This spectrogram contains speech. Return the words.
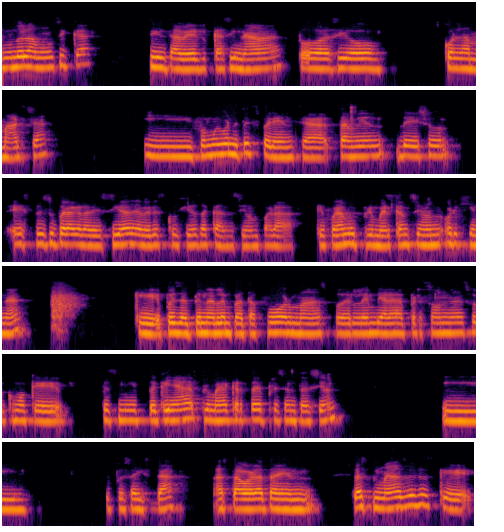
mundo de la música sin saber casi nada, todo ha sido con la marcha y fue muy bonita experiencia. También, de hecho, estoy súper agradecida de haber escogido esa canción para que fuera mi primer canción original, que pues ya tenerla en plataformas, poderla enviar a personas, fue como que pues mi pequeña primera carta de presentación y, pues ahí está. Hasta ahora también, las primeras veces que,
